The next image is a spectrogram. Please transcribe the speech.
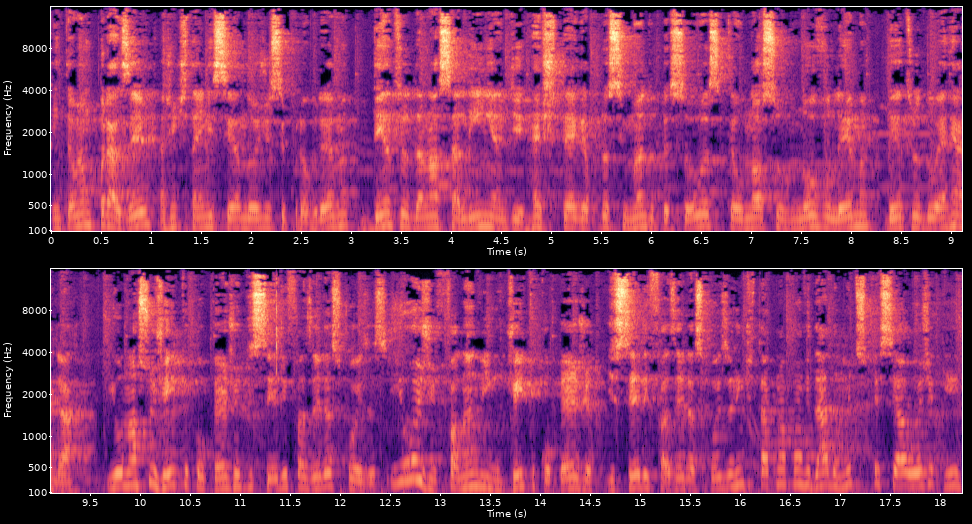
Então é um prazer a gente estar tá iniciando hoje esse programa dentro da nossa linha de hashtag aproximando pessoas, que é o nosso novo lema dentro do RH e o nosso jeito Copérgia de ser e fazer as coisas. E hoje, falando em jeito Copérgia de ser e fazer as coisas, a gente está com uma convidada muito especial hoje aqui,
